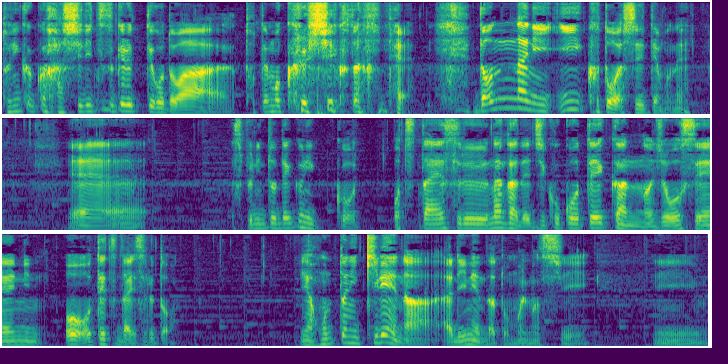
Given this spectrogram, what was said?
とにかく走り続けるってことは、とても苦しいことなんでどんなにいいことをしていてもね、えー、スプリントテクニックをお伝えする中で自己肯定感の醸成にをお手伝いすると。いや、本当に綺麗な理念だと思いますし、えー、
